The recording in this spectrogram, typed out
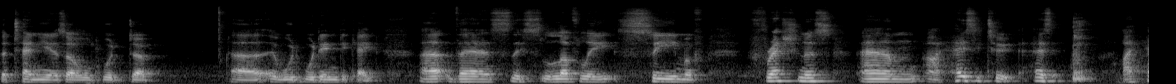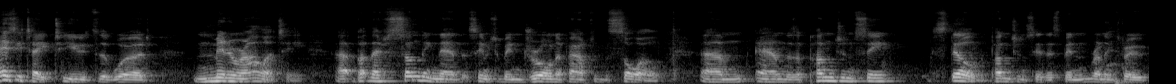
the ten years old would uh, uh, would would indicate. Uh, there's this lovely seam of freshness. Um, I hesitate. Hes I hesitate to use the word minerality, uh, but there's something there that seems to have been drawn up out of the soil. Um, and there's a pungency, still the pungency that's been running through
